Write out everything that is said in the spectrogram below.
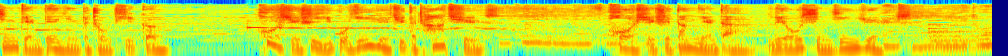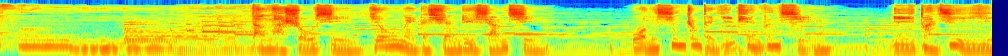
经典电影的主题歌，或许是一部音乐剧的插曲，或许是当年的流行音乐。当那熟悉优美的旋律响起，我们心中的一片温情，一段记忆，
